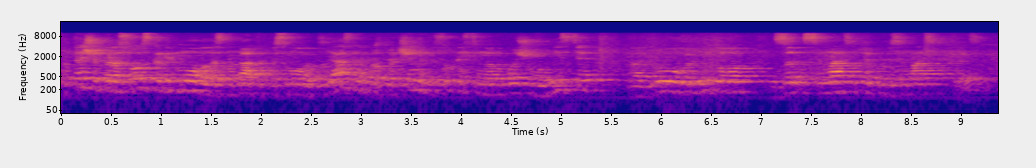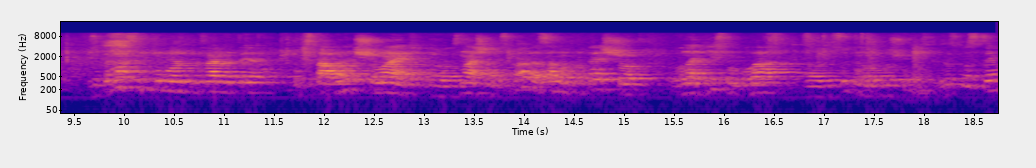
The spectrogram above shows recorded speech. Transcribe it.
про те, що Тарасовська відмовилась надати письмове пояснення про причини відсутності на робочому місці е, 2 лютого з 17 по 18.30. Зокрема, свідки можуть підтвердити обставини, що мають е, значення справи, а саме про те, що вона дійсно була е, відсутня на робочому місці. В зв'язку з цим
